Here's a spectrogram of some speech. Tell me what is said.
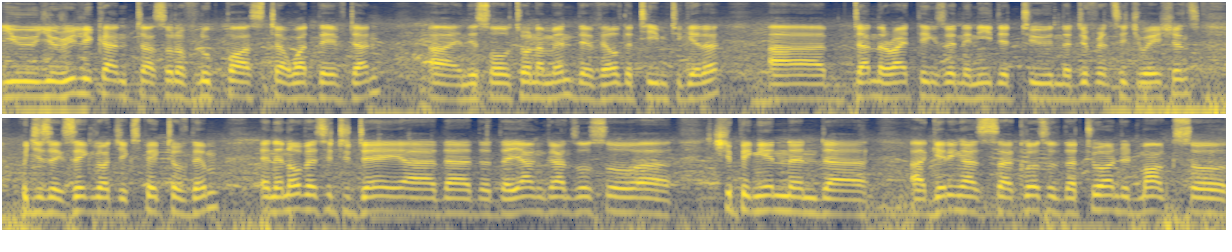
you you really can't uh, sort of look past uh, what they've done. Uh, in this whole tournament. They've held the team together, uh, done the right things when they needed to in the different situations, which is exactly what you expect of them. And then obviously today, uh, the, the, the young guns also uh, chipping in and uh, uh, getting us close to the 200 mark. So,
